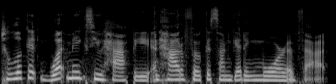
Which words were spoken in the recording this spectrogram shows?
to look at what makes you happy and how to focus on getting more of that.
